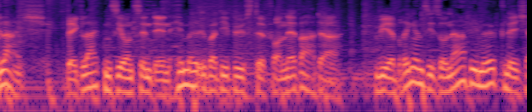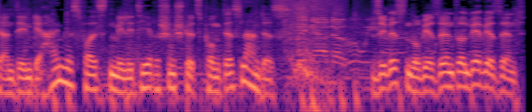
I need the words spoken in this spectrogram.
Gleich begleiten Sie uns in den Himmel über die Wüste von Nevada. Wir bringen Sie so nah wie möglich an den geheimnisvollsten militärischen Stützpunkt des Landes. Sie wissen, wo wir sind und wer wir sind.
